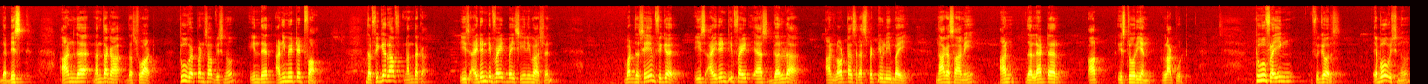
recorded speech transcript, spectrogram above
the disc, and the Nandaka, the sword, two weapons of Vishnu in their animated form. The figure of Nandaka is identified by Srinivasan, but the same figure is identified as Garuda and Lotus respectively by Nagaswamy and the latter art historian Lockwood. Two flying figures above Vishnu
